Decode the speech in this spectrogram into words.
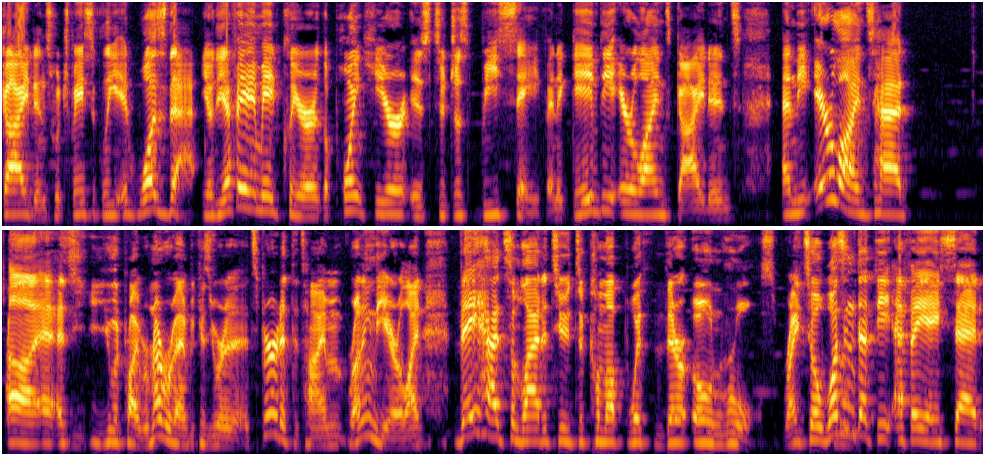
guidance, which basically it was that. You know, the FAA made clear the point here is to just be safe, and it gave the airlines guidance, and the airlines had uh, as you would probably remember, man, because you were at Spirit at the time running the airline, they had some latitude to come up with their own rules, right? So it wasn't that the FAA said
